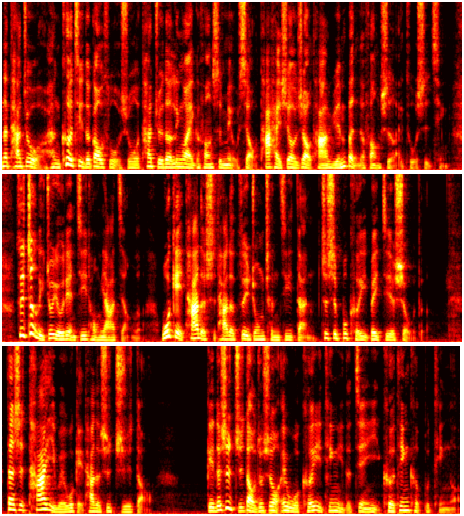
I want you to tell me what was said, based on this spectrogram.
那他就很客气地告诉我说，他觉得另外一个方式没有效，他还是要照他原本的方式来做事情。所以这里就有点鸡同鸭讲了。我给他的是他的最终成绩单，这是不可以被接受的。但是他以为我给他的是指导，给的是指导，就说，哎，我可以听你的建议，可听可不听哦。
